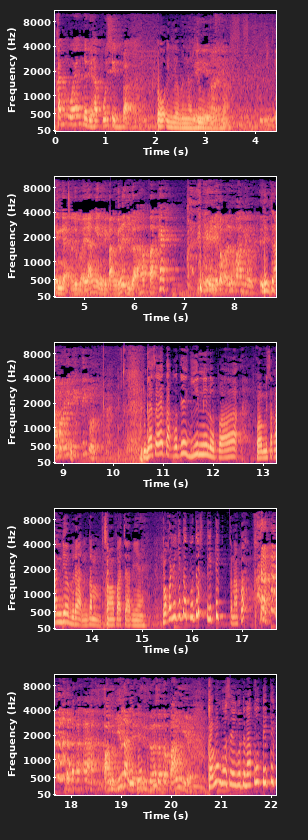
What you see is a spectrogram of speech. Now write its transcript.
Kan UN udah dihapusin pak. Oh iya benar juga. Eh, enggak, lu bayangin dipanggilnya juga apa? Heh. Iya, lu panggil. Titik. Namanya titik loh. Enggak saya takutnya gini loh pak. Kalau misalkan dia berantem sama pacarnya, pokoknya kita putus titik. Kenapa? Panggilan ya, jadi terasa terpanggil. Kamu nggak usah ikutin aku titik.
